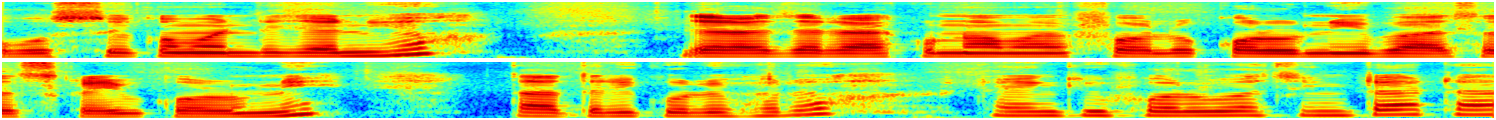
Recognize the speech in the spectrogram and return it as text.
অবশ্যই কমেন্টে জানিও। যারা যারা এখনও আমার ফলো করনি বা সাবস্ক্রাইব করনি, তাড়াতাড়ি করে ফেলো। থ্যাংক ইউ ফর ওয়াচিং টাটা।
